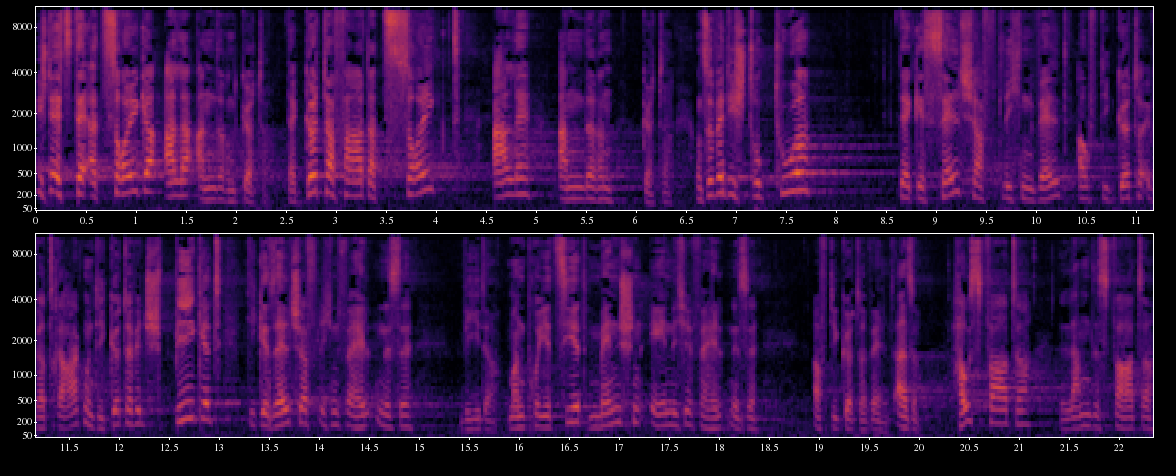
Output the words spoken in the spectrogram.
ist jetzt der Erzeuger aller anderen Götter. Der Göttervater zeugt alle anderen Götter. Und so wird die Struktur der gesellschaftlichen Welt auf die Götter übertragen und die Götterwelt spiegelt die gesellschaftlichen Verhältnisse wider. Man projiziert menschenähnliche Verhältnisse auf die Götterwelt. Also Hausvater, Landesvater,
